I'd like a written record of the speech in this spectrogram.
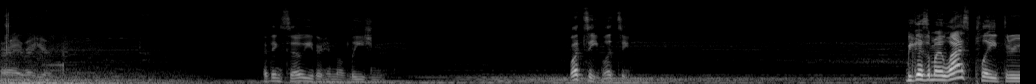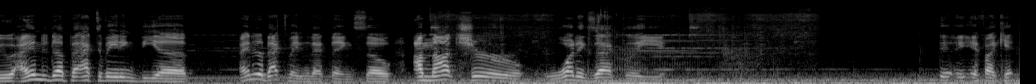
All right, right here. I think so. Either him or Legion. Let's see. Let's see. Because in my last playthrough, I ended up activating the. Uh, I ended up activating that thing, so I'm not sure what exactly. If I can,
